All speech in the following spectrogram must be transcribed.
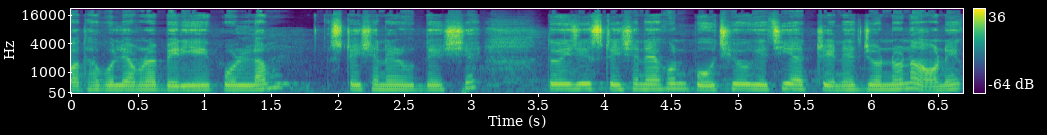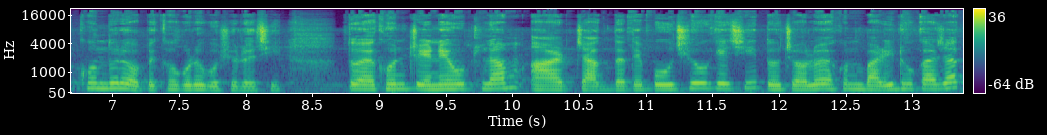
কথা বলে আমরা বেরিয়েই পড়লাম। স্টেশনের উদ্দেশ্যে। তো এই যে স্টেশনে এখন পৌঁছেও গেছি আর ট্রেনের জন্য না অনেকক্ষণ ধরে অপেক্ষা করে বসে রয়েছি। তো এখন ট্রেনে উঠলাম আর চাকদাতে পৌঁছেও গেছি। তো চলো এখন বাড়ি ঢোকা যাক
